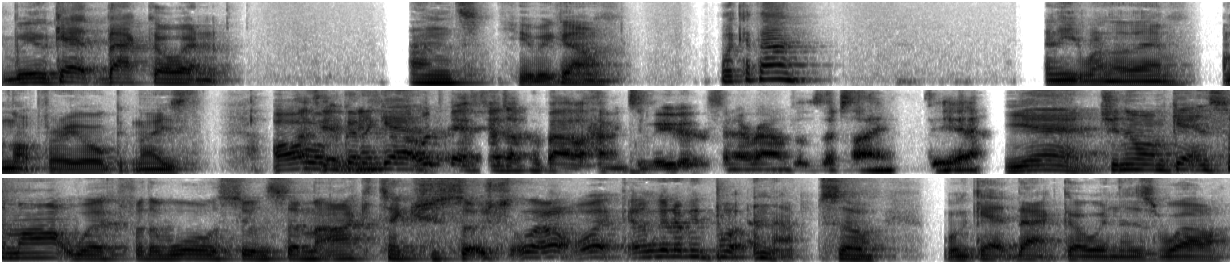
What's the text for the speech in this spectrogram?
we'll get that going. And here we go. Look at that. I need one of them. I'm not very organized. Oh, I'm going to get. I would get fed up about having to move everything around all the time. Yeah. Yeah. Do you know I'm getting some artwork for the walls soon, some architecture social artwork. I'm going to be putting up. So we'll get that going as well.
